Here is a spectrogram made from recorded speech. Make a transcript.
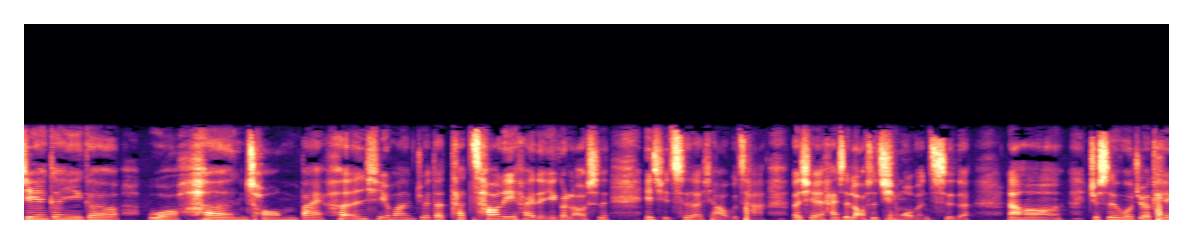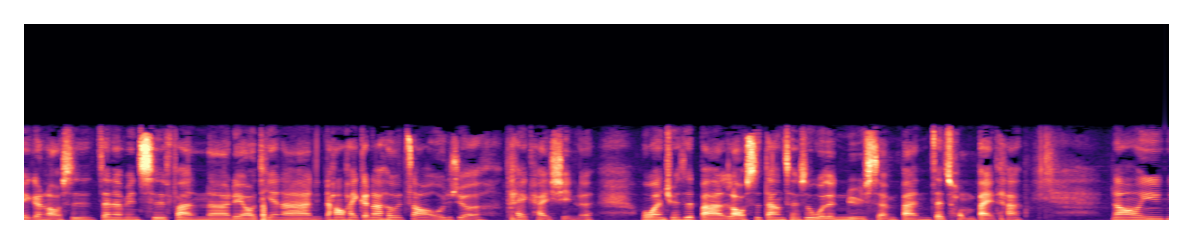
今天跟一个我很崇拜、很喜欢、觉得他超厉害的一个老师一起吃了下午茶，而且还是老师请我们吃的。然后就是我觉得可以跟老师在那边吃饭啊、聊天啊，然后还跟他合照，我就觉得太开心了。我完全是把老师当成是我的女神般在崇拜他。然后因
